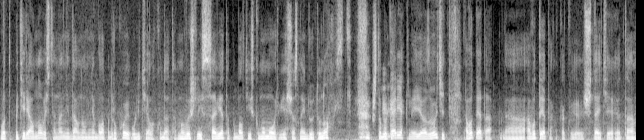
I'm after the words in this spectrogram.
вот потерял новость, она недавно у меня была под рукой, улетела куда-то. Мы вышли из Совета по Балтийскому морю. Я сейчас найду эту новость, чтобы корректно ее озвучить. А вот это, а, а вот это, как вы считаете, это,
